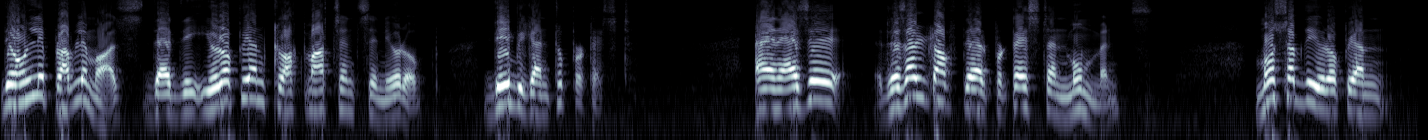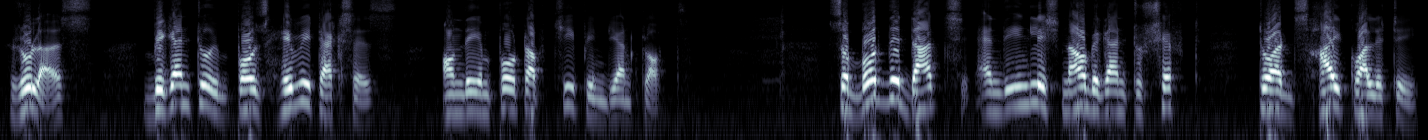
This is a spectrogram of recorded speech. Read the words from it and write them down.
The only problem was that the European cloth merchants in Europe, they began to protest. And as a result of their protests and movements, most of the European rulers began to impose heavy taxes on the import of cheap Indian cloth. So both the Dutch and the English now began to shift towards high quality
